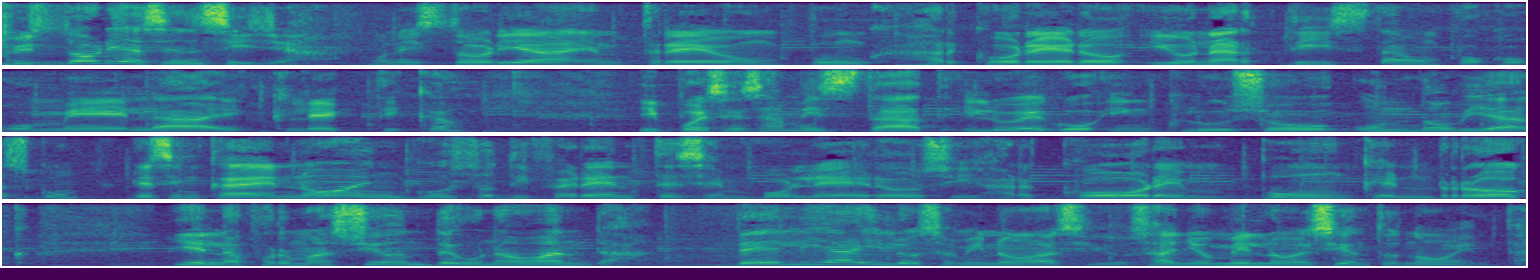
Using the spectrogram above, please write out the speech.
Su historia es sencilla, una historia entre un punk hardcoreero y un artista un poco gomela, ecléctica, y pues esa amistad y luego incluso un noviazgo desencadenó en gustos diferentes en boleros y hardcore, en punk, en rock y en la formación de una banda, Delia y los aminoácidos, año 1990.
